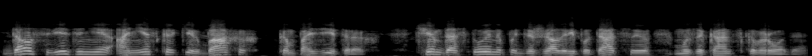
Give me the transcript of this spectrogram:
дал сведения о нескольких Бахах-композиторах, чем достойно поддержал репутацию музыкантского рода.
